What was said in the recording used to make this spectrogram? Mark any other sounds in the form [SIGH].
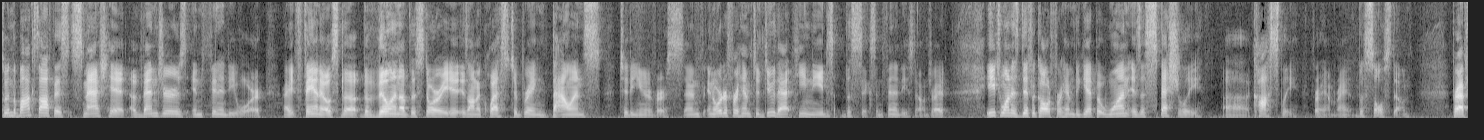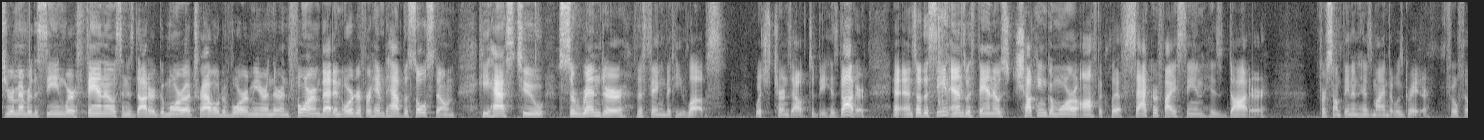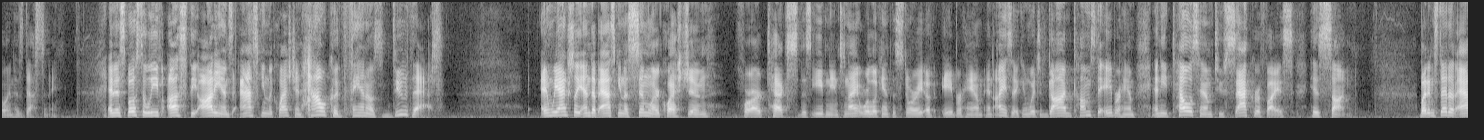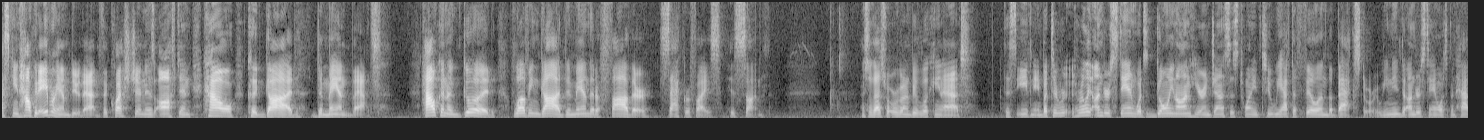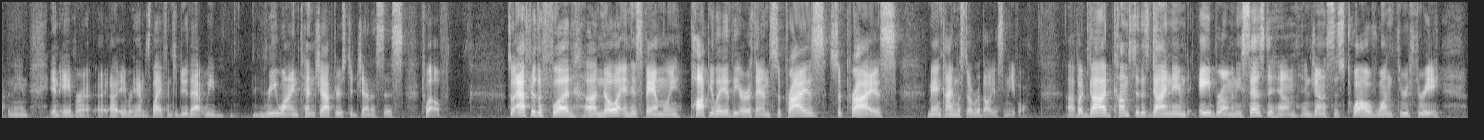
So, in the box office smash hit Avengers Infinity War, right, Thanos, the, the villain of the story, is on a quest to bring balance to the universe. And in order for him to do that, he needs the six Infinity Stones, right? Each one is difficult for him to get, but one is especially uh, costly for him, right? The Soul Stone. Perhaps you remember the scene where Thanos and his daughter Gamora travel to Vormir, and they're informed that in order for him to have the Soul Stone, he has to surrender the thing that he loves, which turns out to be his daughter. And, and so the scene ends with Thanos chucking Gamora off the cliff, sacrificing his daughter for something in his mind that was greater, fulfilling his destiny. And it's supposed to leave us, the audience, asking the question how could Thanos do that? And we actually end up asking a similar question for our text this evening. Tonight we're looking at the story of Abraham and Isaac, in which God comes to Abraham and he tells him to sacrifice his son. But instead of asking, how could Abraham do that, the question is often, how could God demand that? How can a good, loving God demand that a father sacrifice his son? And so that's what we're going to be looking at this evening. But to, re- to, really understand what's going on here in Genesis 22, we have to fill in the backstory. We need to understand what's been happening in Abra- uh, Abraham's life. And to do that, we rewind 10 chapters to Genesis 12. So after the flood, uh, Noah and his family populated the earth, and surprise, surprise, mankind was still rebellious and evil. Uh, but God comes to this guy named Abram, and he says to him in Genesis 12, 1 through 3,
